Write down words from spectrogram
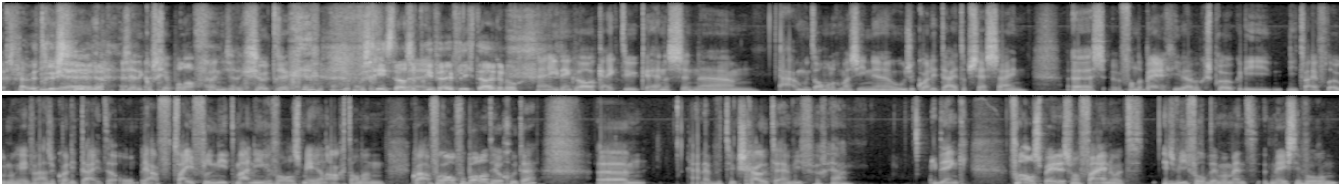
Ga je weer Die, terugsturen? eh, die zet ik op Schiphol af en die zet ik zo terug. Misschien staan ze Nee. privévliegtuigen nog. Nee, ik denk wel, kijk, natuurlijk, Henderson, ehm, ja, we moeten allemaal nog maar zien eh, hoe zijn kwaliteiten op 6 zijn. Eh, van den Berg, die we hebben gesproken, die, die twijfelt ook nog even aan zijn kwaliteiten. Op, ja, twijfelen niet, maar in ieder geval is meer een 8 dan een. Vooral voetballend heel goed, hè? Ehm, ja, dan hebben we natuurlijk Schouten en Wiever. Ja. Ik denk van alle spelers van Feyenoord is Wiever op dit moment het meest in vorm.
